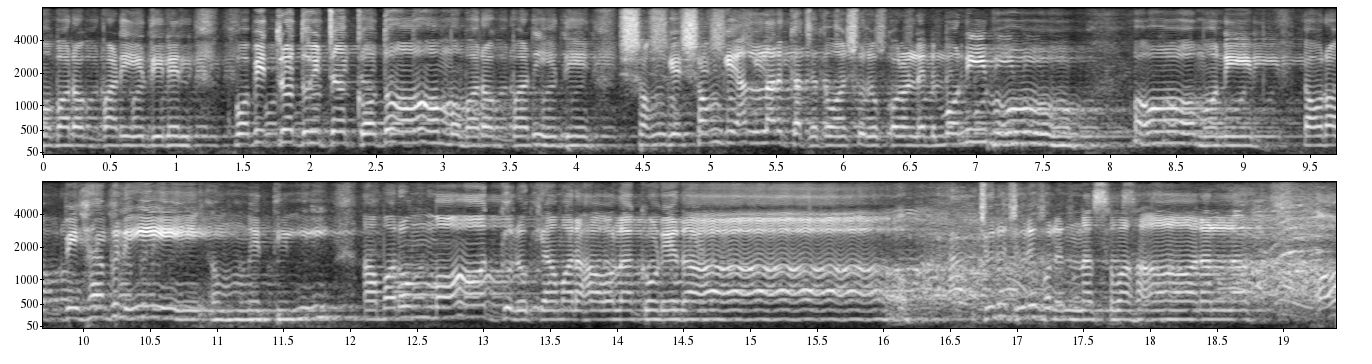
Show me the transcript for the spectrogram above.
মোবারক বাড়িয়ে দিলেন, পবিত্র দুইটা কদম মোবারক বাড়িয়ে দিয়ে সঙ্গে সঙ্গে আল্লাহর কাছে দোয়া শুরু করলেন, মনিব, ও মনিব রব্বি হাবলি উম্মতি, আমার উম্মত গুলোকে আমার হাওলা করে দাও। জোরে জোরে বলেন না, সুবহানাল্লাহ। ও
